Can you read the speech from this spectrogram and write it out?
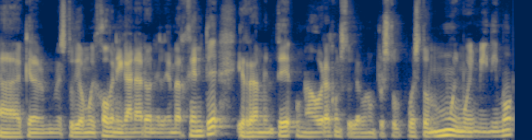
uh, que era un estudio muy joven y ganaron el emergente, y realmente una obra construida con un presupuesto muy, muy mínimo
